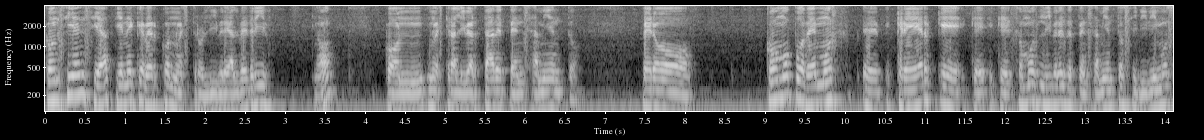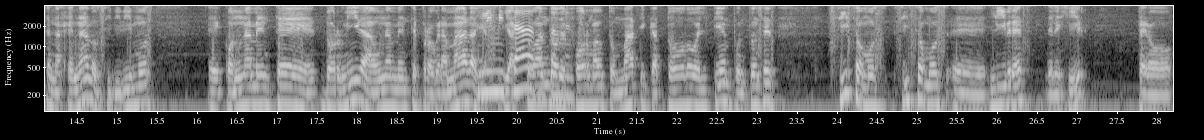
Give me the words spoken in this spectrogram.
conciencia tiene que ver con nuestro libre albedrío, ¿no? Con nuestra libertad de pensamiento. Pero, ¿cómo podemos eh, creer que, que- que somos libres de pensamiento si vivimos enajenados, si vivimos eh, con una mente dormida, una mente programada y, actuando de forma automática todo el tiempo? Entonces, sí somos, sí somos eh, libres de elegir, pero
